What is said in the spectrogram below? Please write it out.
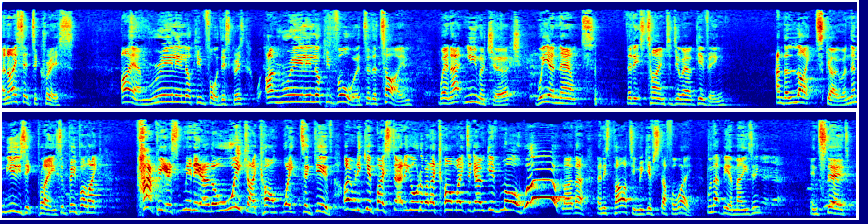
And I said to Chris, I am really looking forward, this Chris, I'm really looking forward to the time when at Numa Church we announce that it's time to do our giving, and the lights go, and the music plays, and people are like, happiest minute of the week, I can't wait to give. I already give by standing order, but I can't wait to go give more. Woo! Like that. And it's partying, we give stuff away. Wouldn't that be amazing? Yeah, yeah. Instead,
